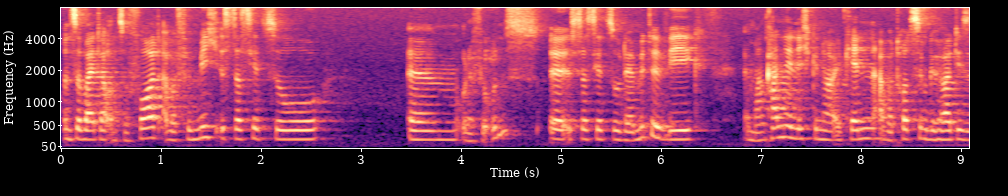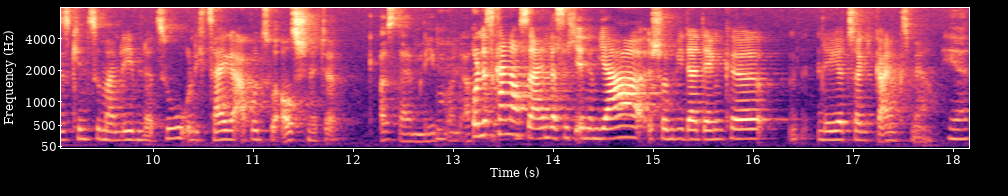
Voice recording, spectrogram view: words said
und so weiter und so fort. Aber für mich ist das jetzt so, ähm, oder für uns äh, ist das jetzt so der Mittelweg. Äh, man kann den nicht genau erkennen, aber trotzdem gehört dieses Kind zu meinem Leben dazu und ich zeige ab und zu Ausschnitte. Aus deinem Leben und auch. Und es kann auch sein, dass ich in einem Jahr schon wieder denke, nee, jetzt zeige ich gar nichts mehr. Ja,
